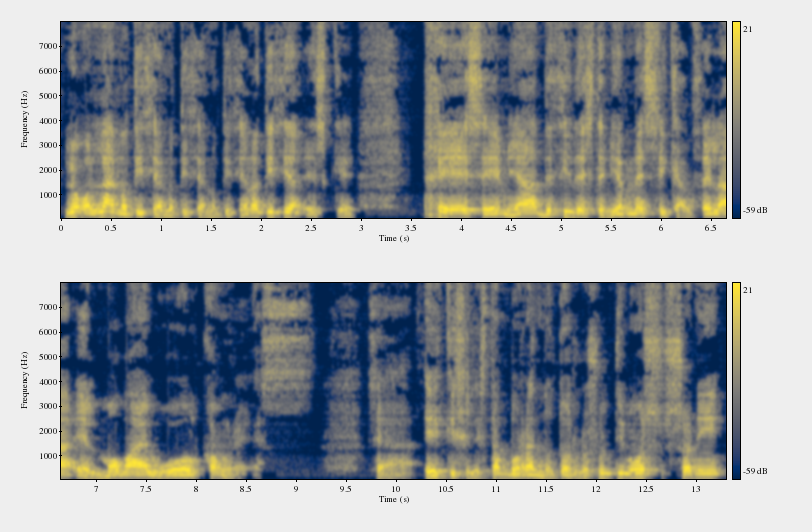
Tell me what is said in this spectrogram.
Luego, la noticia, noticia, noticia, noticia es que GSMA decide este viernes si cancela el Mobile World Congress. O sea, es que se le están borrando todos los últimos Sony,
